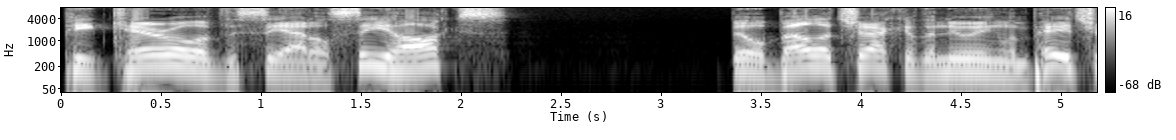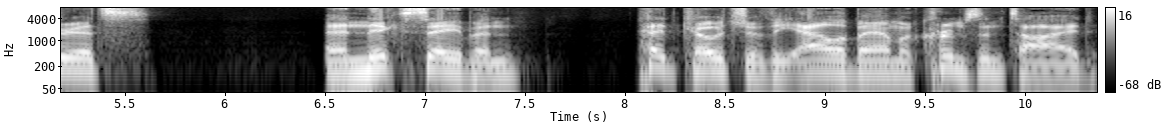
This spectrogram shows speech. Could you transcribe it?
Pete Carroll of the Seattle Seahawks, Bill Belichick of the New England Patriots, and Nick Saban, head coach of the Alabama Crimson Tide,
